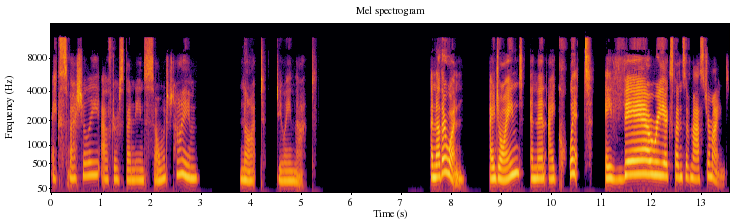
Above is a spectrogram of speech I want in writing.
especially after spending so much time not doing that. Another one, I joined and then I quit a very expensive mastermind.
